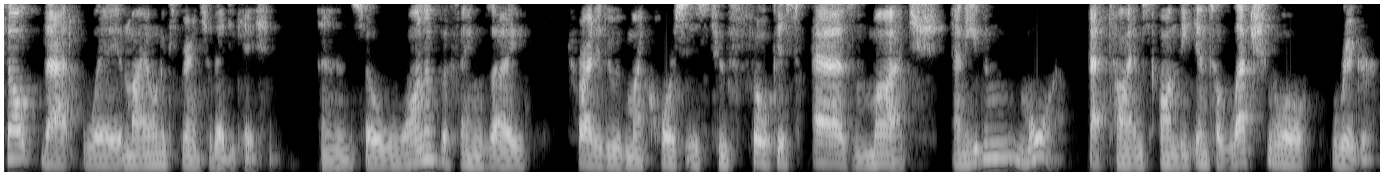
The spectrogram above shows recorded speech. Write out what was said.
felt that way in my own experience with education. And so one of the things I try to do with my course is to focus as much and even more at times on the intellectual rigor,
